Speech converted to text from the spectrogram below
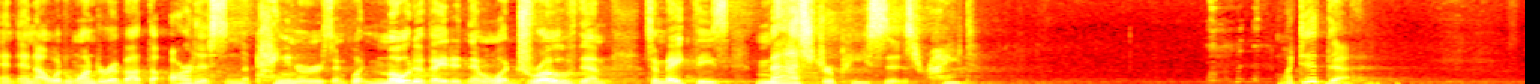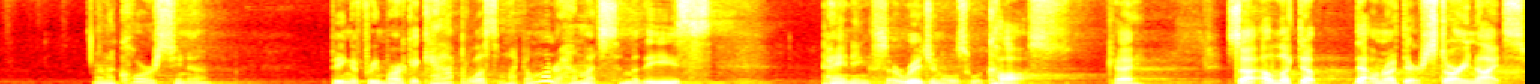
And, and I would wonder about the artists and the painters and what motivated them and what drove them to make these masterpieces, right? What did that? And of course, you know, being a free market capitalist, I'm like, I wonder how much some of these paintings, originals, would cost. Okay? So I looked up that one right there, Starry Nights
